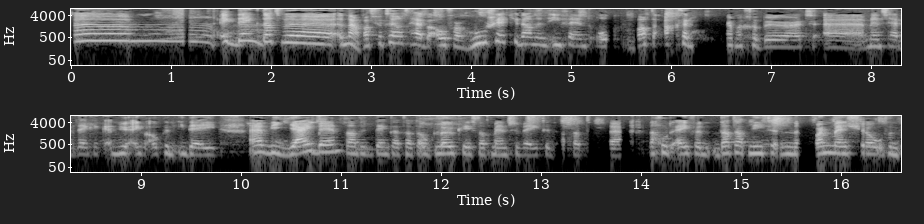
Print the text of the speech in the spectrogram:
Um, ik denk dat we nou, wat verteld hebben over hoe zet je dan een event op, wat er achter de schermen gebeurt. Uh, mensen hebben denk ik nu even ook een idee hè, wie jij bent. Want ik denk dat dat ook leuk is dat mensen weten dat dat, uh, nou goed, even, dat, dat niet een one-man show of een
